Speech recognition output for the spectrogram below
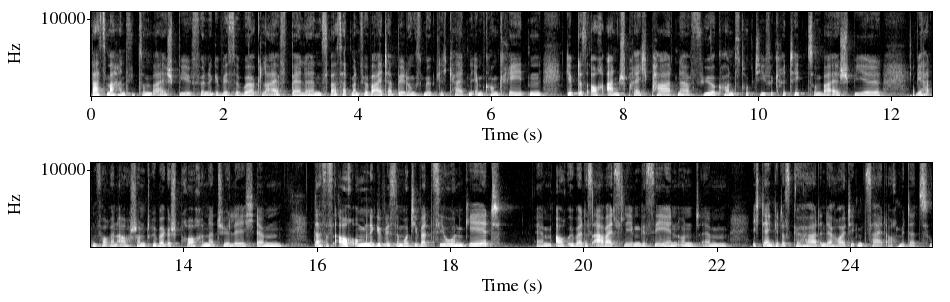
was machen Sie zum Beispiel für eine gewisse Work-Life-Balance? Was hat man für Weiterbildungsmöglichkeiten im Konkreten? Gibt es auch Ansprechpartner für konstruktive Kritik zum Beispiel? Wir hatten vorhin auch schon drüber gesprochen, natürlich, ähm, dass es auch um eine gewisse Motivation geht, ähm, auch über das Arbeitsleben gesehen. Und ähm, ich denke, das gehört in der heutigen Zeit auch mit dazu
